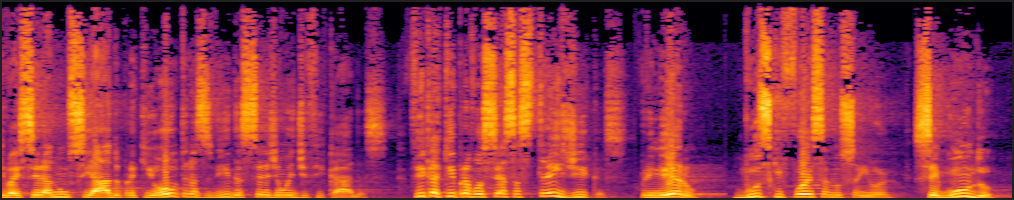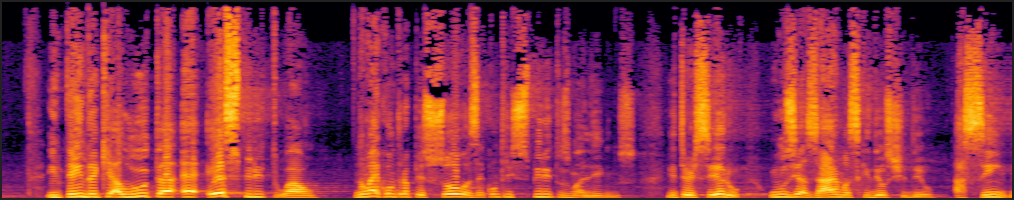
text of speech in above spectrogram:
que vai ser anunciado para que outras vidas sejam edificadas. Fica aqui para você essas três dicas. Primeiro, busque força no Senhor. Segundo, entenda que a luta é espiritual, não é contra pessoas, é contra espíritos malignos. E terceiro, use as armas que Deus te deu. Assim,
